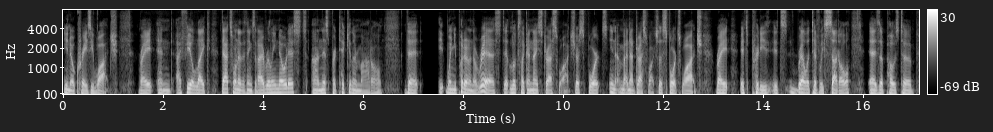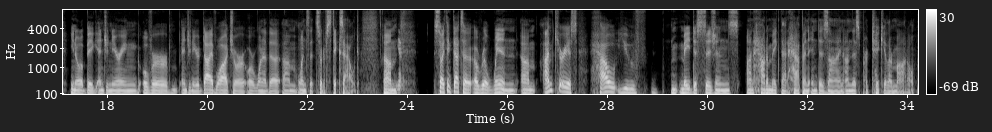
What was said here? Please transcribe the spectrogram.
you know crazy watch right and i feel like that's one of the things that i really noticed on this particular model that it, when you put it on the wrist, it looks like a nice dress watch or sports, you know, not dress watch, a sports watch, right? It's pretty, it's relatively subtle as opposed to, you know, a big engineering, over engineered dive watch or, or one of the um, ones that sort of sticks out. Um, yep. So I think that's a, a real win. Um, I'm curious how you've made decisions on how to make that happen in design on this particular model.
